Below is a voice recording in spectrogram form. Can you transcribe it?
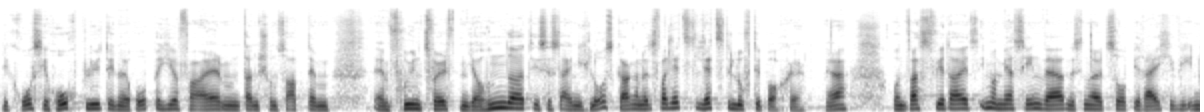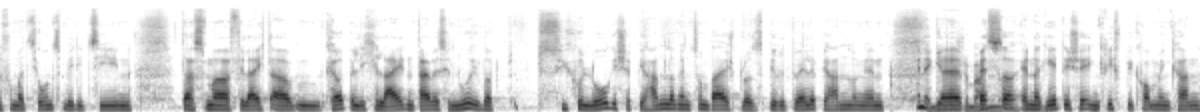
eine große Hochblüte in Europa hier vor allem, dann schon so ab dem ähm, frühen 12. Jahrhundert ist es eigentlich losgegangen. Das war die letzte, letzte Luftepoche. Ja. Und was wir da jetzt immer mehr sehen werden, das sind halt so Bereiche wie Informationsmedizin, dass man vielleicht ähm, körperliche Leiden teilweise nur über psychologische Behandlungen zum Beispiel oder spirituelle Behandlungen energetische äh, besser Behandlung. energetische in den Griff bekommen kann.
